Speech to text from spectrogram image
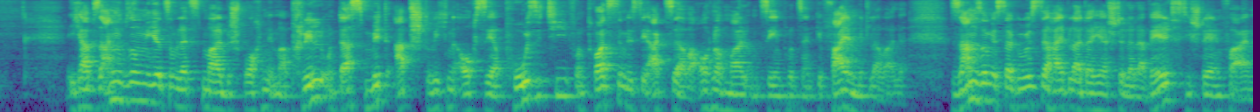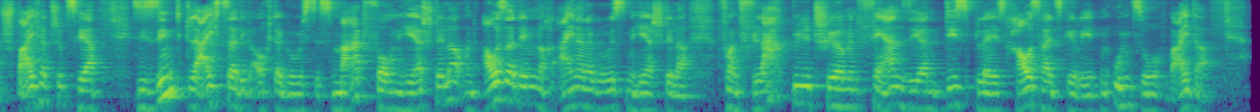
Ich habe Samsung hier zum letzten Mal besprochen im April und das mit Abstrichen auch sehr positiv und trotzdem ist die Aktie aber auch nochmal um 10% gefallen mittlerweile. Samsung ist der größte Halbleiterhersteller der Welt. Sie stellen vor allem Speicherchips her. Sie sind gleichzeitig auch der größte Smartphone-Hersteller und außerdem noch einer der größten Hersteller von Flachbildschirmen, Fernsehern, Displays, Haushaltsgeräten und so weiter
